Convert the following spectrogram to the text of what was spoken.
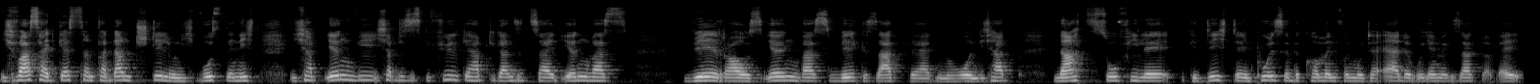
Ich war seit gestern verdammt still und ich wusste nicht, ich habe irgendwie, ich habe dieses Gefühl gehabt die ganze Zeit, irgendwas will raus, irgendwas will gesagt werden. Und ich habe nachts so viele Gedichte, Impulse bekommen von Mutter Erde, wo ich mir gesagt habe, ey,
